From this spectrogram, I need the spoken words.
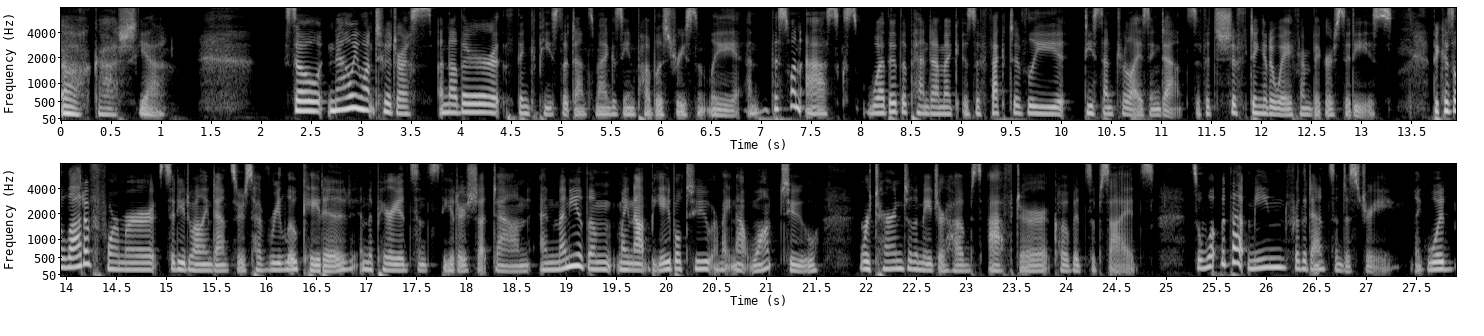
Oh, gosh, yeah. So now we want to address another think piece that Dance Magazine published recently. And this one asks whether the pandemic is effectively decentralizing dance, if it's shifting it away from bigger cities. Because a lot of former city dwelling dancers have relocated in the period since theaters shut down, and many of them might not be able to or might not want to return to the major hubs after COVID subsides. So, what would that mean for the dance industry? Like, would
